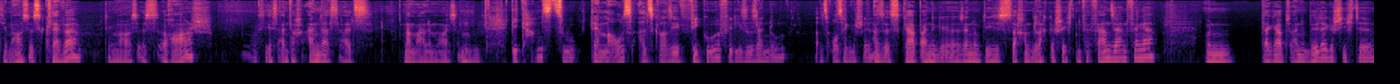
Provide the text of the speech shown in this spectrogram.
Die Maus ist clever, die Maus ist orange. Sie ist einfach anders als normale Mäuse. Mhm. Wie kam es zu der Maus als quasi Figur für diese Sendung, als Aushängeschild? Also es gab eine äh, Sendung, die hieß Sachen Lachgeschichten für Fernsehanfänger und da gab es eine Bildergeschichte,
